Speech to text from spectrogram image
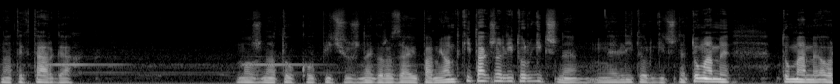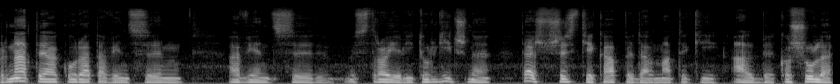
na tych targach. Można tu kupić różnego rodzaju pamiątki, także liturgiczne. liturgiczne. Tu, mamy, tu mamy ornaty akurat, a więc, a więc y, stroje liturgiczne też wszystkie kapy, dalmatyki, alby, koszule.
